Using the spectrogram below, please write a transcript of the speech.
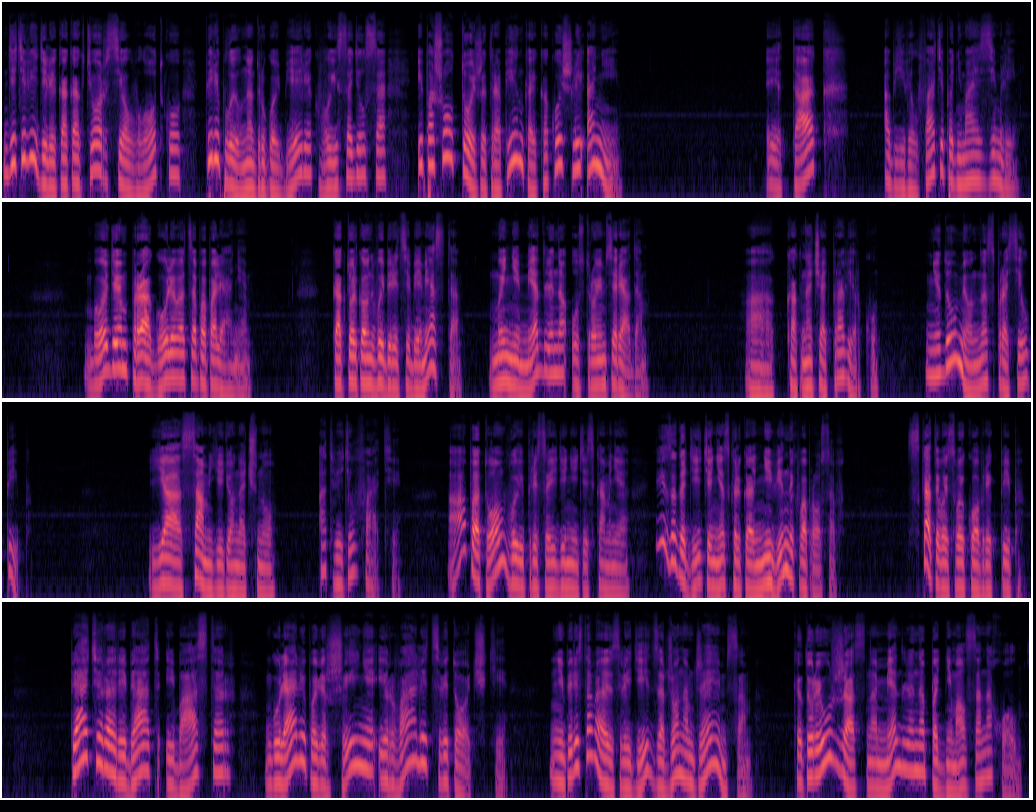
Дети видели, как актер сел в лодку, переплыл на другой берег, высадился и пошел той же тропинкой, какой шли они. «Итак», — объявил Фати, поднимаясь с земли, — «будем прогуливаться по поляне. Как только он выберет себе место, мы немедленно устроимся рядом». «А как начать проверку?» — недоуменно спросил Пип. «Я сам ее начну», ответил Фати. «А потом вы присоединитесь ко мне и зададите несколько невинных вопросов. Скатывай свой коврик, Пип». Пятеро ребят и Бастер гуляли по вершине и рвали цветочки, не переставая следить за Джоном Джеймсом, который ужасно медленно поднимался на холм.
